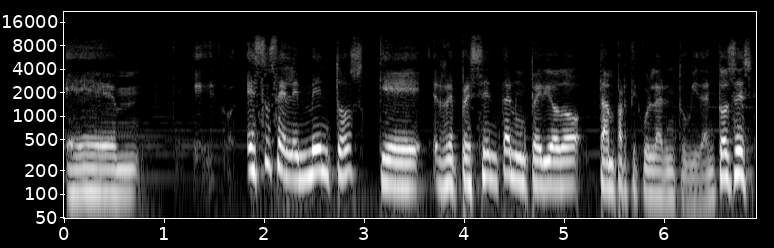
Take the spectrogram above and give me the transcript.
Eh, estos elementos que representan un periodo tan particular en tu vida. Entonces,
